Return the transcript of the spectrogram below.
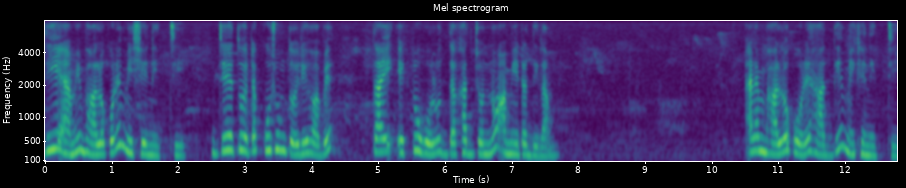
দিয়ে আমি ভালো করে মিশিয়ে নিচ্ছি। যেহেতু এটা কুসুম তৈরি হবে, তাই একটু হলুদ দেখার জন্য আমি এটা দিলাম। আর আমি ভালো করে হাত দিয়ে মেখে নিচ্ছি।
